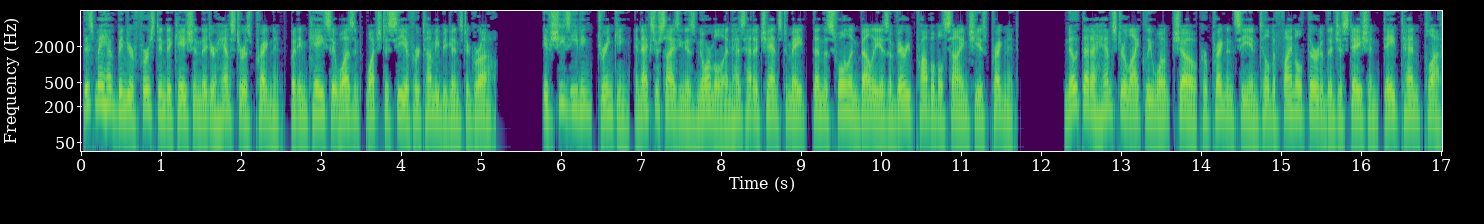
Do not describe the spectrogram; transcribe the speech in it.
This may have been your first indication that your hamster is pregnant, but in case it wasn't, watch to see if her tummy begins to grow. If she's eating, drinking, and exercising as normal and has had a chance to mate, then the swollen belly is a very probable sign she is pregnant. Note that a hamster likely won't show her pregnancy until the final third of the gestation day 10 plus,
